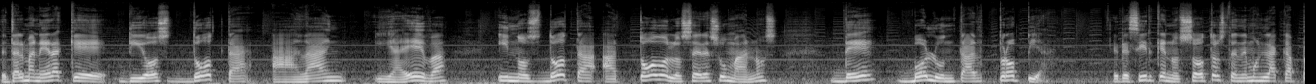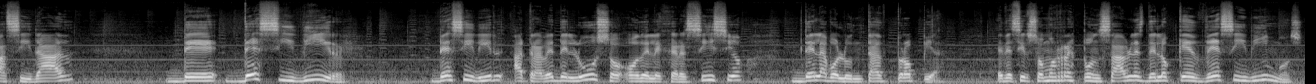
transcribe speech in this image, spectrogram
De tal manera que Dios dota a Adán y a Eva y nos dota a todos los seres humanos de voluntad propia. Es decir, que nosotros tenemos la capacidad de decidir, decidir a través del uso o del ejercicio de la voluntad propia. Es decir, somos responsables de lo que decidimos.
